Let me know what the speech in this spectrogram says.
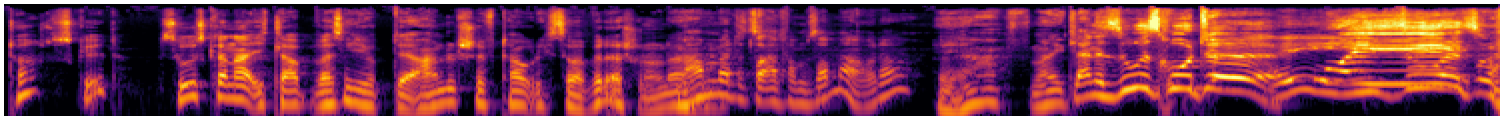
Doch, das geht. Suezkanal, ich glaube, weiß nicht, ob der Handelsschiff tauglich ist, aber wird er schon, oder? Machen wir das doch einfach im Sommer, oder? Ja, meine kleine Suezroute. Hey, Ui. so.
